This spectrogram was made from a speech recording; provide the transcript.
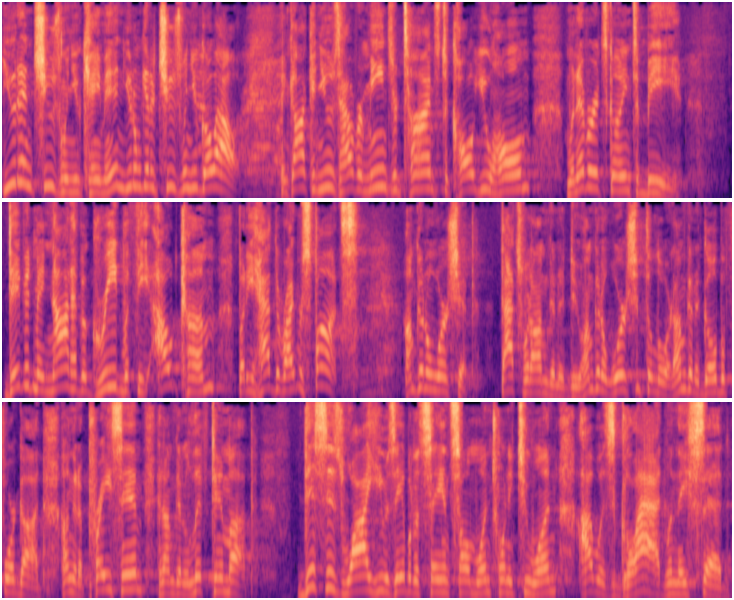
You didn't choose when you came in. You don't get to choose when you go out. And God can use however means or times to call you home whenever it's going to be. David may not have agreed with the outcome, but he had the right response. I'm going to worship. That's what I'm going to do. I'm going to worship the Lord. I'm going to go before God. I'm going to praise Him and I'm going to lift Him up. This is why he was able to say in Psalm 122 1, I was glad when they said,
